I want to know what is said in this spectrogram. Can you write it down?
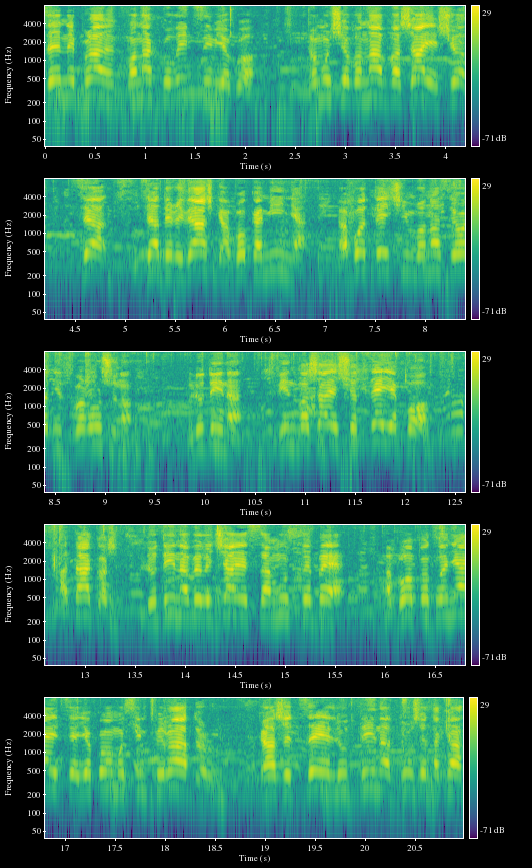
Це неправильно, вона хулить цим його, тому що вона вважає, що ця, ця дерев'яшка або каміння, або те, чим вона сьогодні зворушено, людина. Він вважає, що це є Бог. А також людина величає саму себе або поклоняється якомусь імператору. Каже, це людина дуже така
